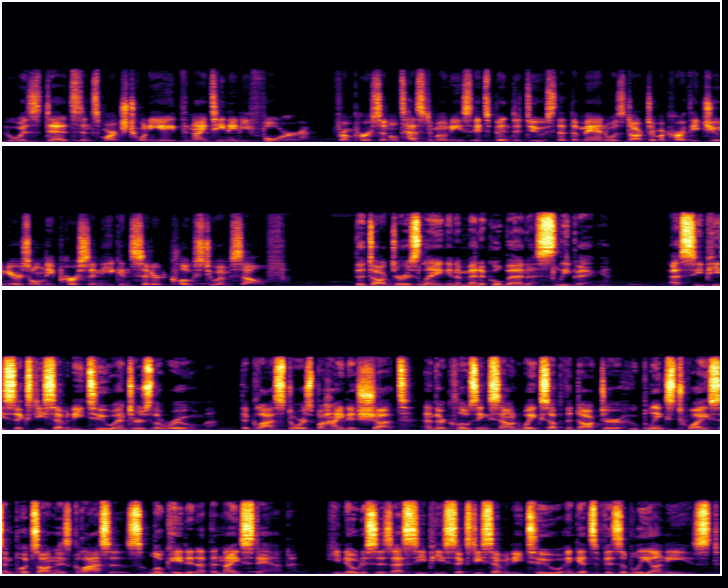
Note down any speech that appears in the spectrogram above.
who was dead since March 28, 1984, from personal testimonies, it's been deduced that the man was Dr. McCarthy Jr.'s only person he considered close to himself. The doctor is laying in a medical bed, sleeping. SCP-6072 enters the room. The glass doors behind it shut, and their closing sound wakes up the doctor, who blinks twice and puts on his glasses, located at the nightstand. He notices SCP-6072 and gets visibly uneased.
